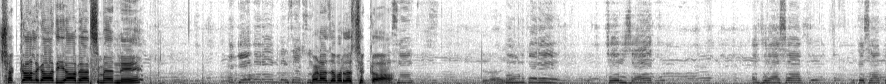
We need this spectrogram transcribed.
छक्का लगा दिया बैट्समैन ने। बड़ा ज़बरदस्त छक्का। साथ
